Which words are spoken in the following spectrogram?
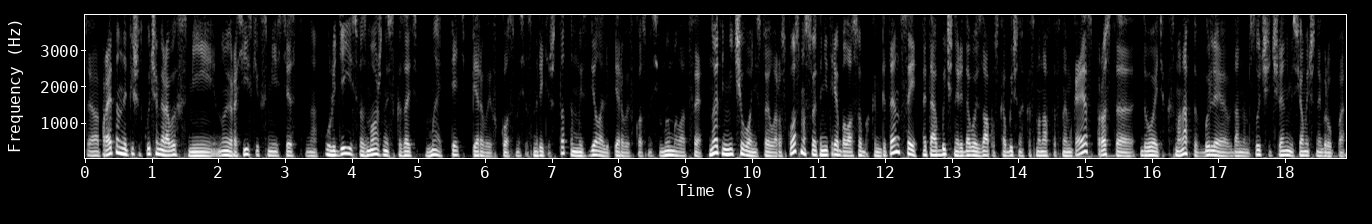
Про это напишет куча мировых СМИ, ну и российских СМИ, естественно. У людей есть возможность сказать, мы опять первые в космосе. Смотрите, что-то мы сделали первые в космосе, мы молодцы. Но это ничего не стоило Роскосмосу, это не требовало особых компетенций. Это обычный рядовой запуск обычных космонавтов на МКС, просто двое этих космонавтов были в данном случае членами съемочной группы.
